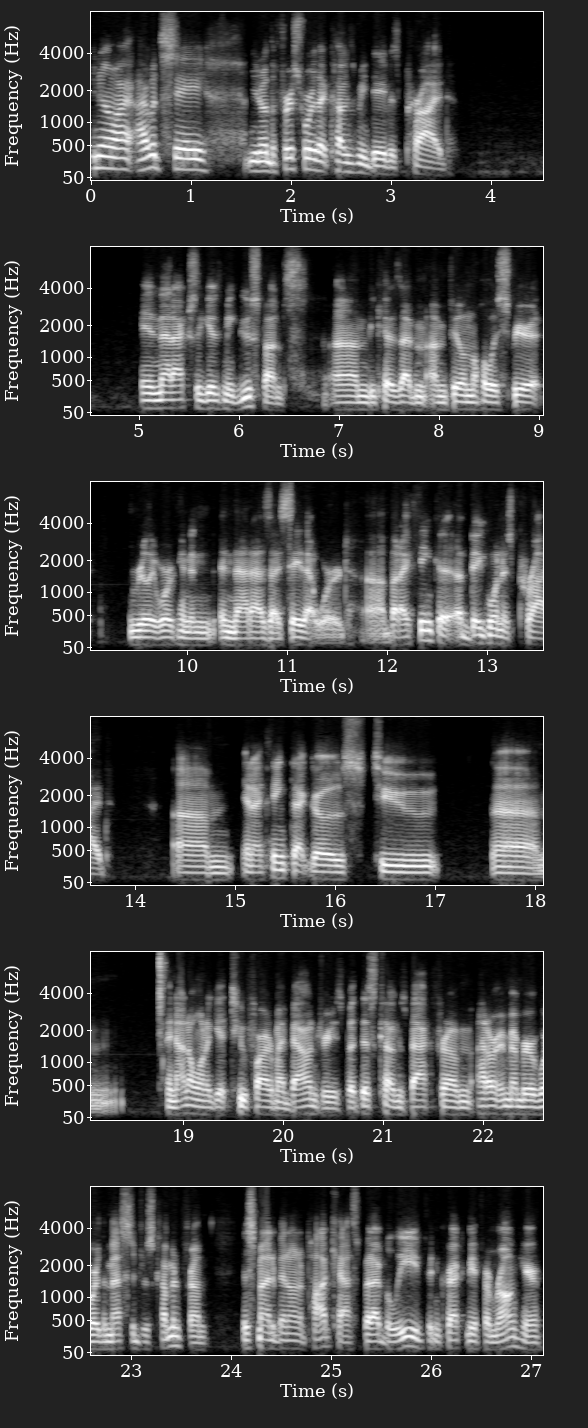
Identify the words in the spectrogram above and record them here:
You know, I, I would say, you know, the first word that comes to me, Dave, is pride, and that actually gives me goosebumps um, because I'm I'm feeling the Holy Spirit really working in, in that as I say that word. Uh, but I think a, a, big one is pride. Um, and I think that goes to um, and I don't want to get too far to my boundaries, but this comes back from I don't remember where the message was coming from. This might have been on a podcast, but I believe, and correct me if I'm wrong here,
